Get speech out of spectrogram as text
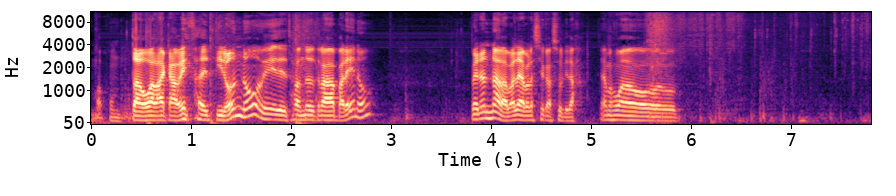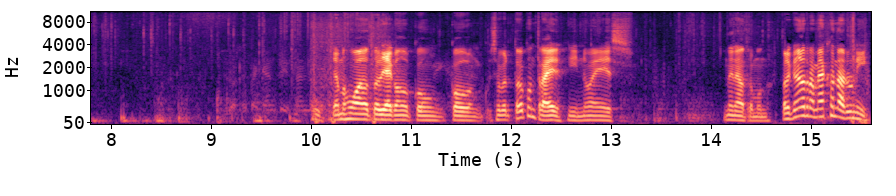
Me ha apuntado a la cabeza del tirón, ¿no? De donde detrás de la pared, ¿no? Pero es nada, ¿vale? Habrá sido casualidad Ya hemos jugado... ya hemos jugado todo el día con, con, Sobre todo contra él Y no es... No es nada otro mundo ¿Por qué no rameas con Aruni?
